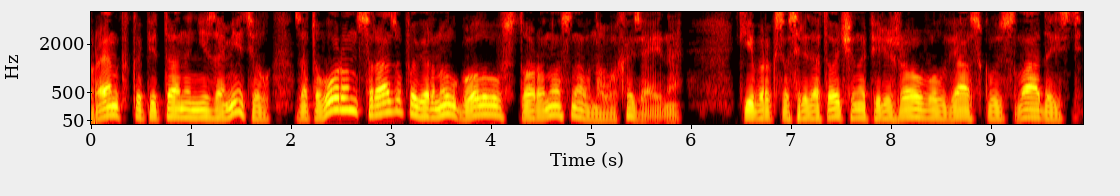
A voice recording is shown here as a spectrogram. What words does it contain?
Фрэнк капитана не заметил, зато ворон сразу повернул голову в сторону основного хозяина. Киборг сосредоточенно пережевывал вязкую сладость,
